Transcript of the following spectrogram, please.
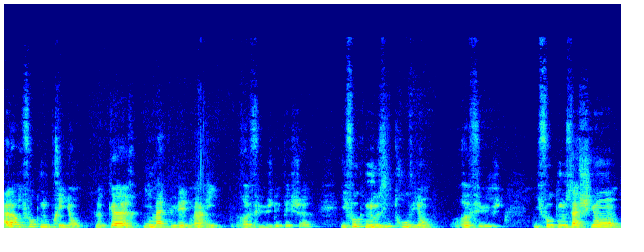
Alors il faut que nous prions le cœur immaculé de Marie, refuge des pécheurs. Il faut que nous y trouvions refuge. Il faut que nous sachions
